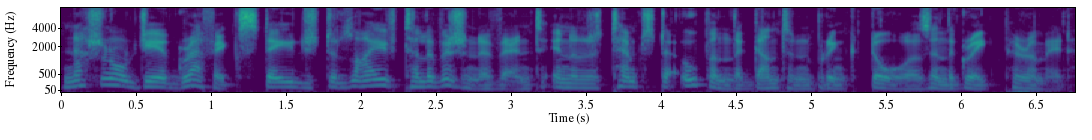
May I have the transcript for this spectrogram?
National Geographic staged a live television event in an attempt to open the Gantenbrink doors in the Great Pyramid.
